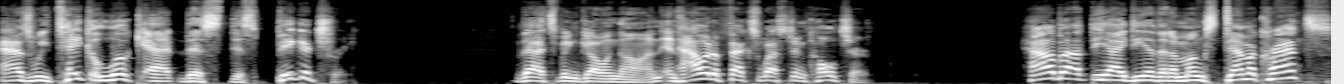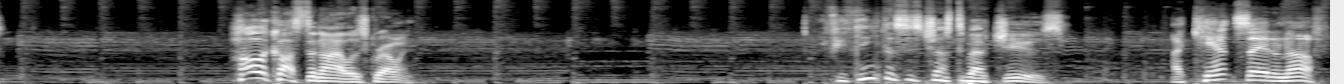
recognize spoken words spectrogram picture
as we take a look at this, this bigotry that's been going on and how it affects Western culture, how about the idea that amongst Democrats, Holocaust denial is growing? If you think this is just about Jews, I can't say it enough.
